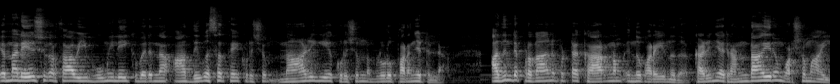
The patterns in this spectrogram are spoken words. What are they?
എന്നാൽ യേശു കർത്താവ് ഈ ഭൂമിയിലേക്ക് വരുന്ന ആ ദിവസത്തെക്കുറിച്ചും നാഴികയെക്കുറിച്ചും നമ്മളോട് പറഞ്ഞിട്ടില്ല. അതിന്റെ പ്രധാനപ്പെട്ട കാരണം എന്ന് പറയുന്നത് കഴിഞ്ഞ രണ്ടായിരം വർഷമായി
